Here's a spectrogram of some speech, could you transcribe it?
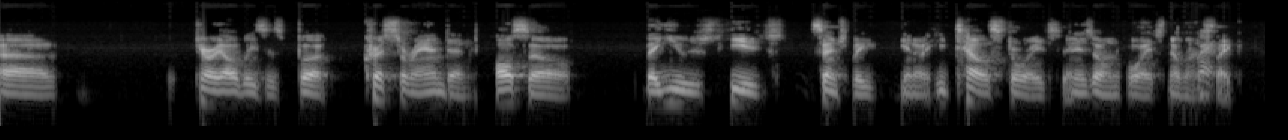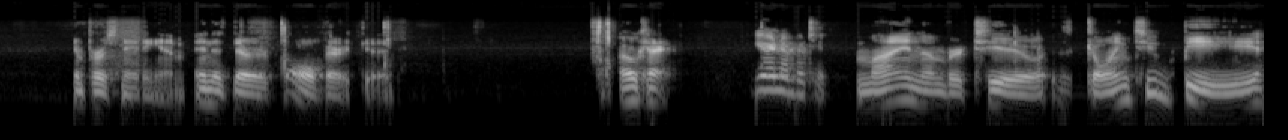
uh, Cary Elwes' book Chris Sarandon also they use he's essentially you know he tells stories in his own voice no one's Right. like impersonating him and they're all very good okay You're number two. my number two is going to be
